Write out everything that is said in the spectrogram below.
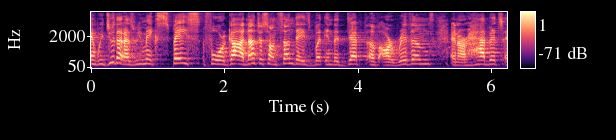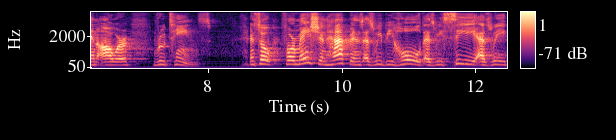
and, we do that as we make space for God, not just on Sundays, but in the depth of our rhythms and our habits and our routines. And so formation happens as we behold, as we see, as we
